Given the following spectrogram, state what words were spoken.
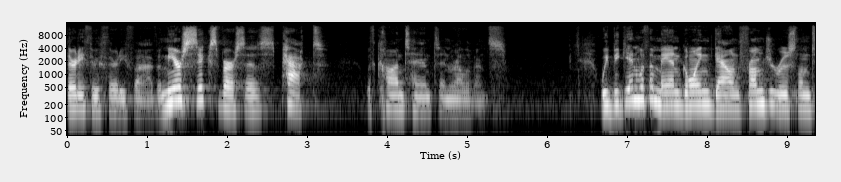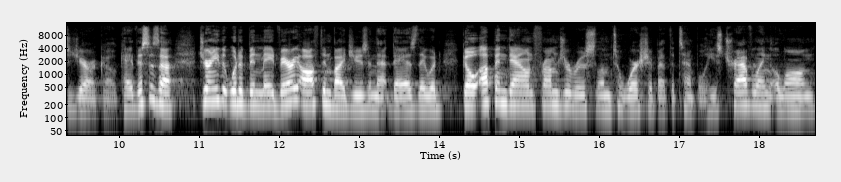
30 through 35. A mere six verses packed with content and relevance we begin with a man going down from Jerusalem to Jericho. Okay, this is a journey that would have been made very often by Jews in that day as they would go up and down from Jerusalem to worship at the temple. He's traveling along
